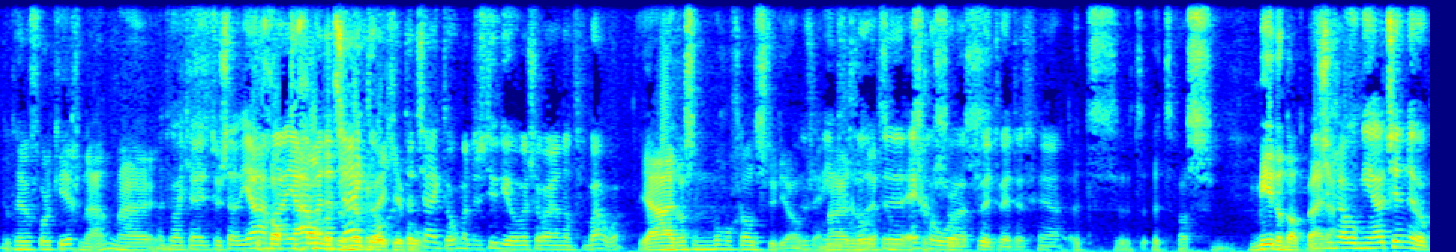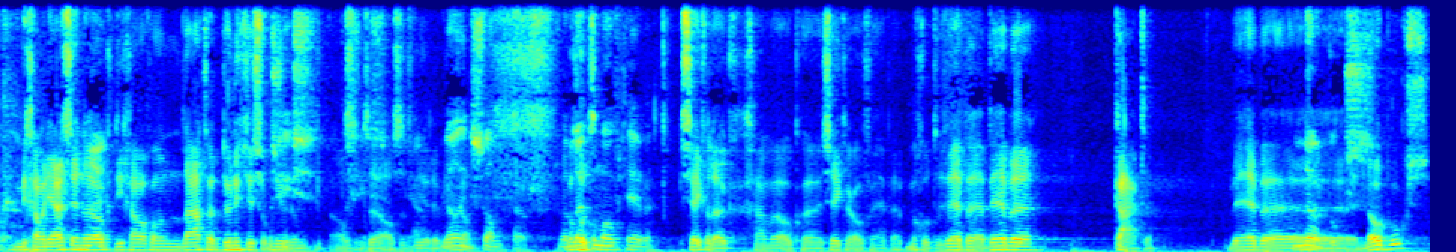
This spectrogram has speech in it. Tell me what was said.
dat hebben we vorige keer gedaan. Maar Wat had jij toen zei, ja, maar, ja, maar dat het zei ik toch? Dat zei ik toch? Maar de studio was waren aan het verbouwen. ja, het was een nog een grote studio. Dus één maar het was echt grote echo-put werd het. Ja. het, het, het was meer dan dat Dus bijna. die gaan we ook niet uitzenden ook. Die gaan we niet uitzenden Nee. ook. Die gaan we gewoon later dunnetjes opnieuw Precies, doen. Als het, Precies. eh, als het Ja, weer, weer Wel kan. interessant trouwens. Maar leuk goed. om over te hebben. Zeker leuk. Gaan we ook eh, zeker over hebben. Maar goed, we hebben, we hebben kaarten. We hebben Notebooks. eh, notebooks.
